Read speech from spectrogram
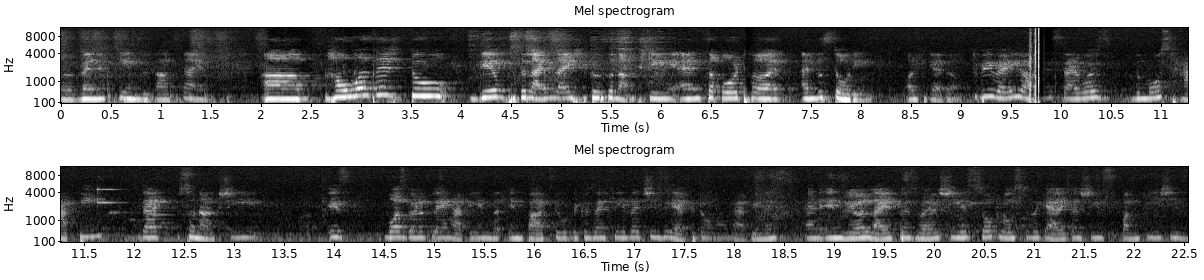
uh, when it came last time, um, how was it to give the limelight to Sonakshi and support her and the story altogether? To be very honest, I was the most happy that Sonakshi is was going to play happy in the in part two because I feel that she's the epitome of happiness and in real life as well. She is so close to the character. She's spunky, she's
